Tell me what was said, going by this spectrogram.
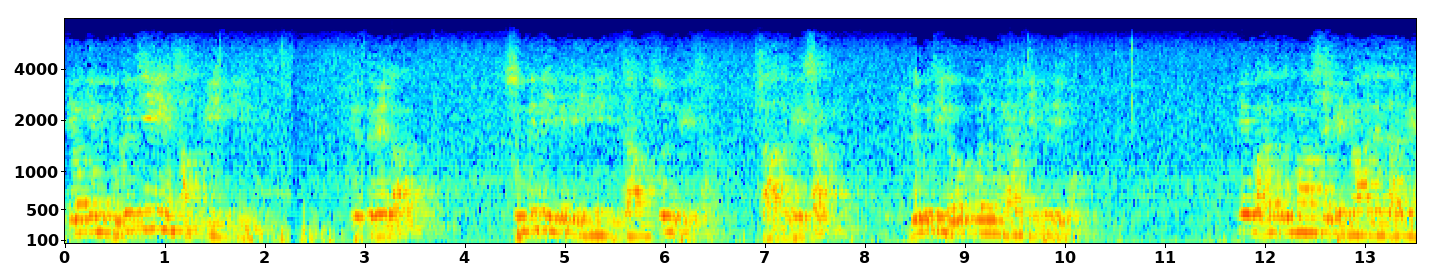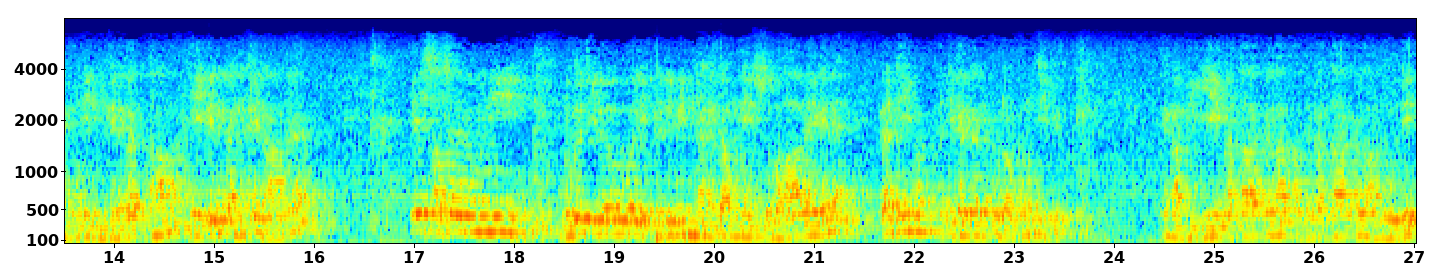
ඒ වගේම දුකචීන සත්වීන්ගෙන් යුද්ධ වෙලා සුගතියකට ඉන්නේ තාම සුළු පිරිසක්. ශාල පිරිසක් දුකචී ලෝකවලම නැවත ඉපදෙනවා. ඒ භාගතුන් වහන්සේ පෙන්වා දෙන ධර්මයේ හොඳින් ඉගෙන ගත්තාම ඒ ඉගෙන ගන්න කෙනාට ඒ සසර ගමනේ දුගති ලෝකවල ඉපදෙමින් යන ගමනේ ස්වභාවය ගැන වැටහීමක් ඇති කරගන්න පුළුවන්කම තිබෙනවා. දැන් අපි ඊයේ කතා කළා, අද කතා කළා, අද උදේ.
